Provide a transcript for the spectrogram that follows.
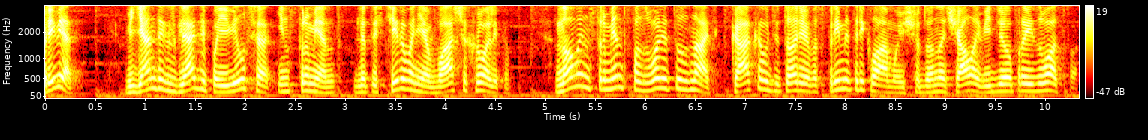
Привет! В Яндекс.Взгляде появился инструмент для тестирования ваших роликов. Новый инструмент позволит узнать, как аудитория воспримет рекламу еще до начала видеопроизводства.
